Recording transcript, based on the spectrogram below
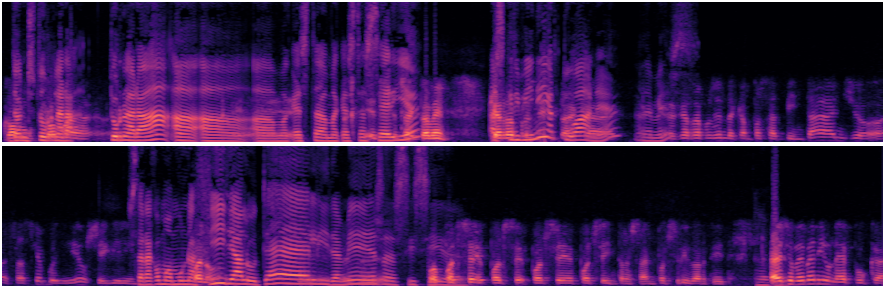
com, doncs tornarà, com a- tornarà a, a, a, amb, aquesta, amb aquesta és- sèrie Exactament. Que escrivint i actuant, que- eh? A més. Que representa que han passat 20 anys, o, saps què vull dir? O sigui... estarà com amb una Bueno, filla a l'hotel i de eh, més. eh, eh, Sí, sí. Pot, pot, ser, pot, ser, pot, ser, pot ser interessant, pot ser divertit. Uh Uh -huh. Va haver-hi una època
